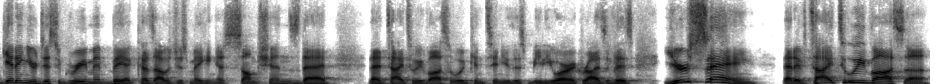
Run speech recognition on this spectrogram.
getting your disagreement because I was just making assumptions that that Tai Tuivasa would continue this meteoric rise of his. You're saying that if Tai Tuivasa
